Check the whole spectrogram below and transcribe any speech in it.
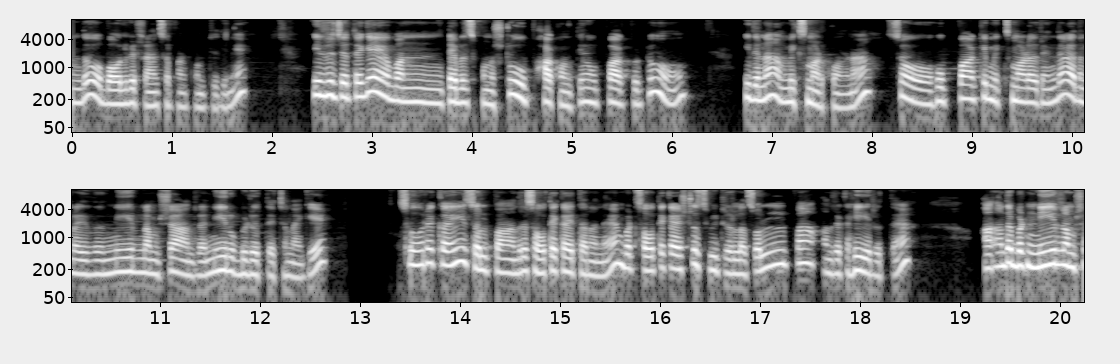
ಒಂದು ಬೌಲ್ಗೆ ಟ್ರಾನ್ಸ್ಫರ್ ಮಾಡ್ಕೊತಿದ್ದೀನಿ. ಇದ್ರ ಜೊತೆಗೆ ಒಂದು ಟೇಬಲ್ ಸ್ಪೂನ್ ಅಷ್ಟು ಉಪ್ಪು ಹಾಕೊತೀನಿ. ಉಪ್ಪು ಹಾಕ್ಬಿಟ್ಟು ಇದನ್ನ ಮಿಕ್ಸ್ ಮಾಡ್ಕೊಳ್ಳೋಣ. ಸೊ ಉಪ್ಪು ಹಾಕಿ ಮಿಕ್ಸ್ ಮಾಡೋದ್ರಿಂದ ಅದನ್ನ ಇದು ನೀರಿನ ಅಂಶ ಅಂದ್ರೆ ನೀರು ಬಿಡುತ್ತೆ ಚೆನ್ನಾಗಿ. ಸೋರೆಕಾಯಿ ಸ್ವಲ್ಪ ಅಂದ್ರೆ ಸೌತೆಕಾಯಿ ತರನೇ ಬಟ್ ಸೌತೆಕಾಯಿ ಅಷ್ಟು ಸ್ವೀಟ್ ಇರಲ್ಲ. ಸ್ವಲ್ಪ ಅಂದ್ರೆ ಕಹಿ ಇರುತ್ತೆ. ಅಂದರೆ ಬಟ್ ನೀರಿನ ಅಂಶ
